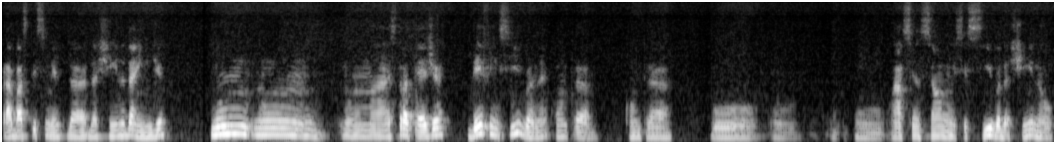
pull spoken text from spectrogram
abastecimento da, da China, da Índia, num, num, numa estratégia defensiva né, contra, contra o, o, a ascensão excessiva da China, ou,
